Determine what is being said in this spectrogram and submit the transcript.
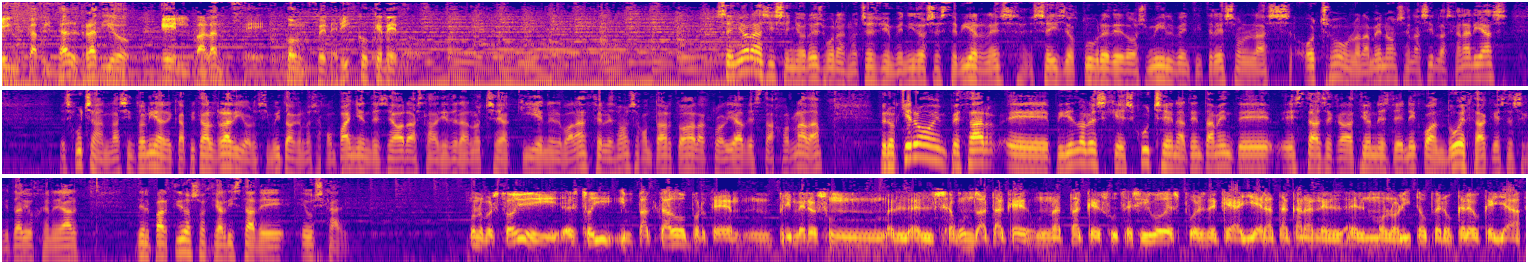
En Capital Radio, El Balance, con Federico Quevedo. Señoras y señores, buenas noches, bienvenidos este viernes 6 de octubre de 2023, son las 8, una hora menos, en las Islas Canarias. Escuchan la sintonía de Capital Radio, les invito a que nos acompañen desde ahora hasta las 10 de la noche aquí en El Balance, les vamos a contar toda la actualidad de esta jornada. Pero quiero empezar eh, pidiéndoles que escuchen atentamente estas declaraciones de Neco Andueza, que es el secretario general del Partido Socialista de Euskadi. Bueno, pues estoy, estoy impactado porque mm, primero es un, el, segundo ataque, un ataque sucesivo después de que ayer atacaran el, monolito, pero creo que ya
